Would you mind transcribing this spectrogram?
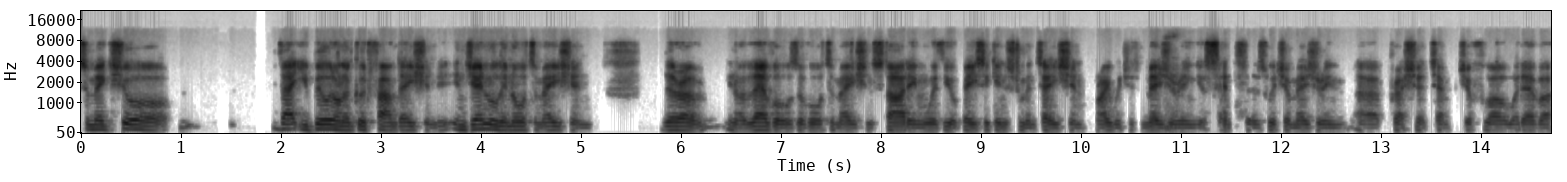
to make sure that you build on a good foundation. In general, in automation, there are you know levels of automation starting with your basic instrumentation right which is measuring your sensors which are measuring uh, pressure temperature flow whatever.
